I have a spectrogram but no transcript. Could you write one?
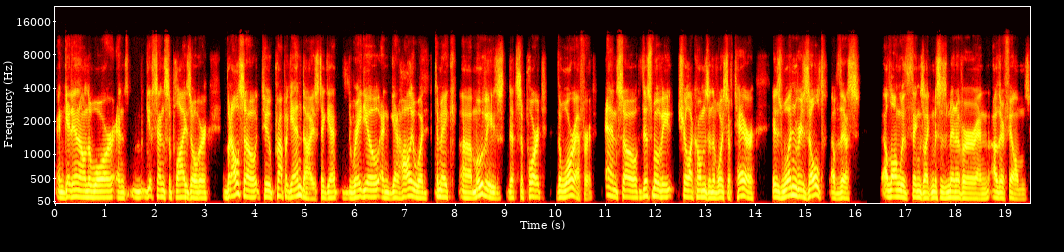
and get in on the war and get, send supplies over, but also to propagandize, to get the radio and get Hollywood to make uh, movies that support the war effort. And so this movie, Sherlock Holmes and the Voice of Terror, is one result of this, along with things like Mrs. Miniver and other films.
